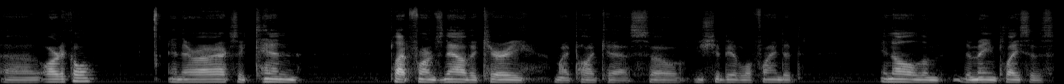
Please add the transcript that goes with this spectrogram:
uh, article, and there are actually 10 platforms now that carry my podcast, so you should be able to find it in all the, the main places.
